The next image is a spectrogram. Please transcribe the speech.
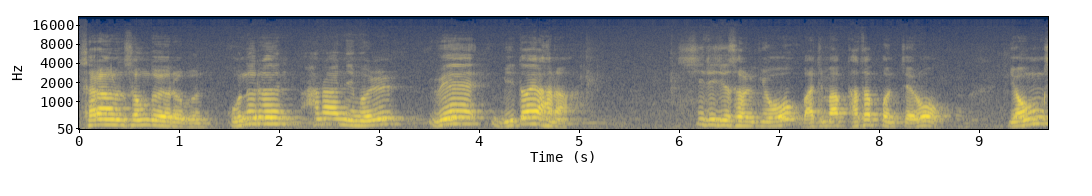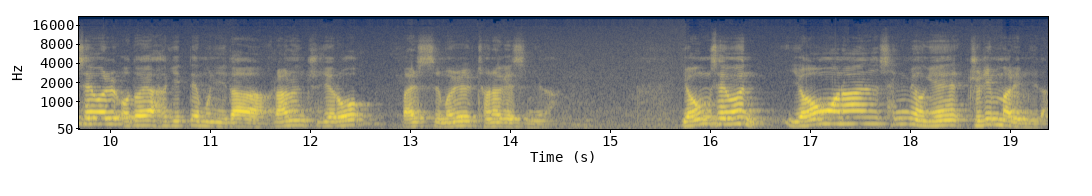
사랑하는 성도 여러분, 오늘은 하나님을 왜 믿어야 하나? 시리즈 설교 마지막 다섯 번째로 영생을 얻어야 하기 때문이다. 라는 주제로 말씀을 전하겠습니다. 영생은 영원한 생명의 줄임말입니다.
